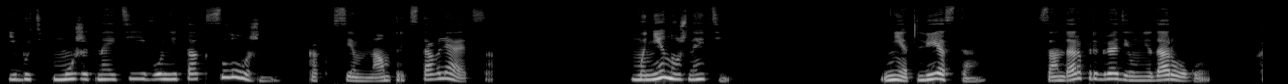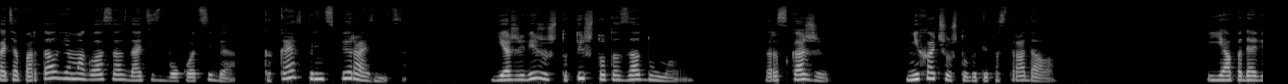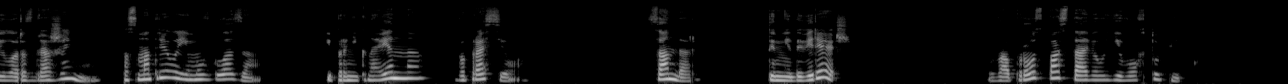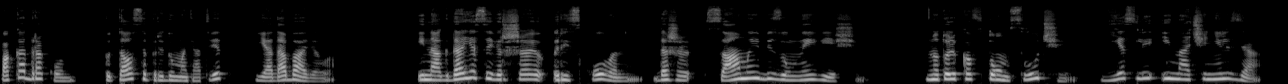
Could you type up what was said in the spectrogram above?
И, быть может, найти его не так сложно, как всем нам представляется. Мне нужно идти. Нет, Леста. Сандар преградил мне дорогу, хотя портал я могла создать и сбоку от себя. Какая, в принципе, разница? Я же вижу, что ты что-то задумала. Расскажи. Не хочу, чтобы ты пострадала. Я подавила раздражение, посмотрела ему в глаза и проникновенно вопросила. «Сандар, ты мне доверяешь?» Вопрос поставил его в тупик. Пока дракон пытался придумать ответ, я добавила. Иногда я совершаю рискованные, даже самые безумные вещи, но только в том случае, если иначе нельзя.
